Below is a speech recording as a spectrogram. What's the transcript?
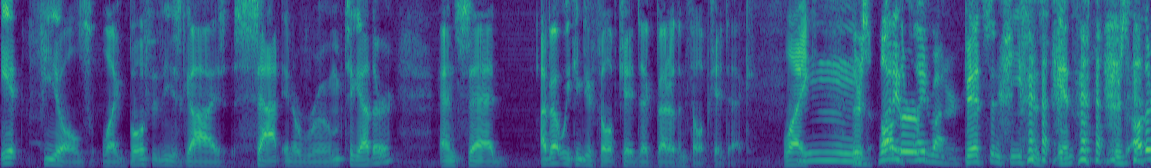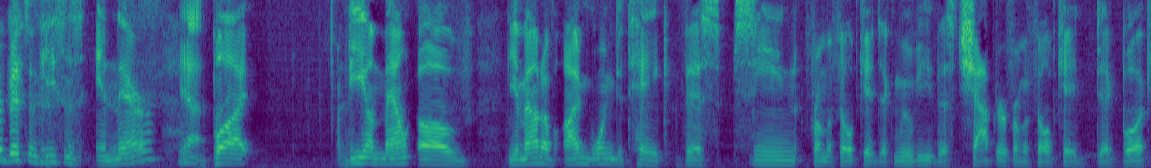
It feels like both of these guys sat in a room together and said, I bet we can do Philip K. Dick better than Philip K. Dick. Like there's other bits and pieces in there's other bits and pieces in there. Yeah. But the amount of the amount of I'm going to take this scene from a Philip K. Dick movie, this chapter from a Philip K. Dick book,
